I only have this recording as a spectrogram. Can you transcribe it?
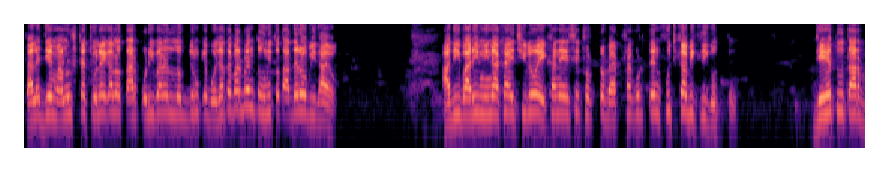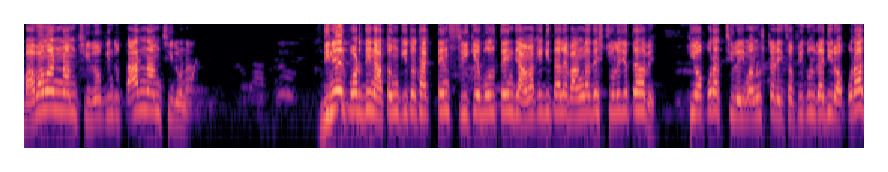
তাহলে যে মানুষটা চলে গেল, তার পরিবারের লোকজনকে বোঝাতে পারবেন তো? উনি তো তাদেরও বিধায়ক। আদি বাড়ি মিনাখায় ছিল, এখানে এসে ছোট্ট ব্যবসা করতেন, ফুচকা বিক্রি করতেন। যেহেতু তার বাবা মার নাম ছিল, কিন্তু তার নাম ছিল না। দিনের পর দিন আতঙ্কিত থাকতেন, স্ত্রীকে বলতেন যে, আমাকে কি তাহলে বাংলাদেশ চলে যেতে হবে? কি অপরাধ ছিল এই মানুষটার? এই শফিকুল গাজীর অপরাধ,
